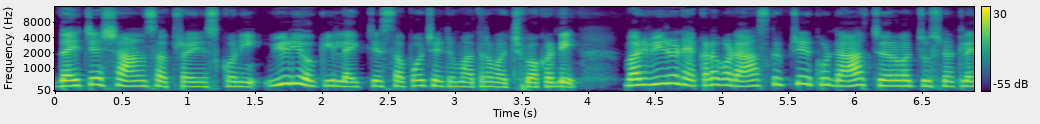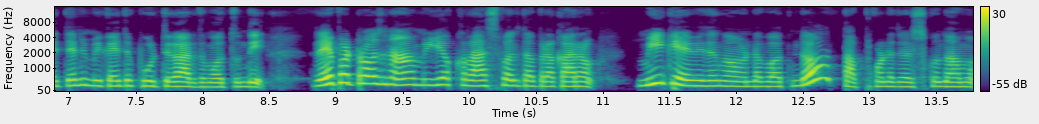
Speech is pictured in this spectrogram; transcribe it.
దయచేసి ఛానల్ సబ్స్క్రైబ్ చేసుకొని వీడియోకి లైక్ చేసి సపోర్ట్ చేయడం మాత్రం మర్చిపోకండి. మరి వీడియోని ఎక్కడ కూడా స్క్రిప్ట్ చేయకుండా చివరి చూసినట్లయితే మీకైతే పూర్తిగా అర్థమవుతుంది. రేపటి రోజున మీ యొక్క రాశి ఫలితం ప్రకారం మీకు ఏ విధంగా ఉండబోతుందో తప్పకుండా తెలుసుకుందాము.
